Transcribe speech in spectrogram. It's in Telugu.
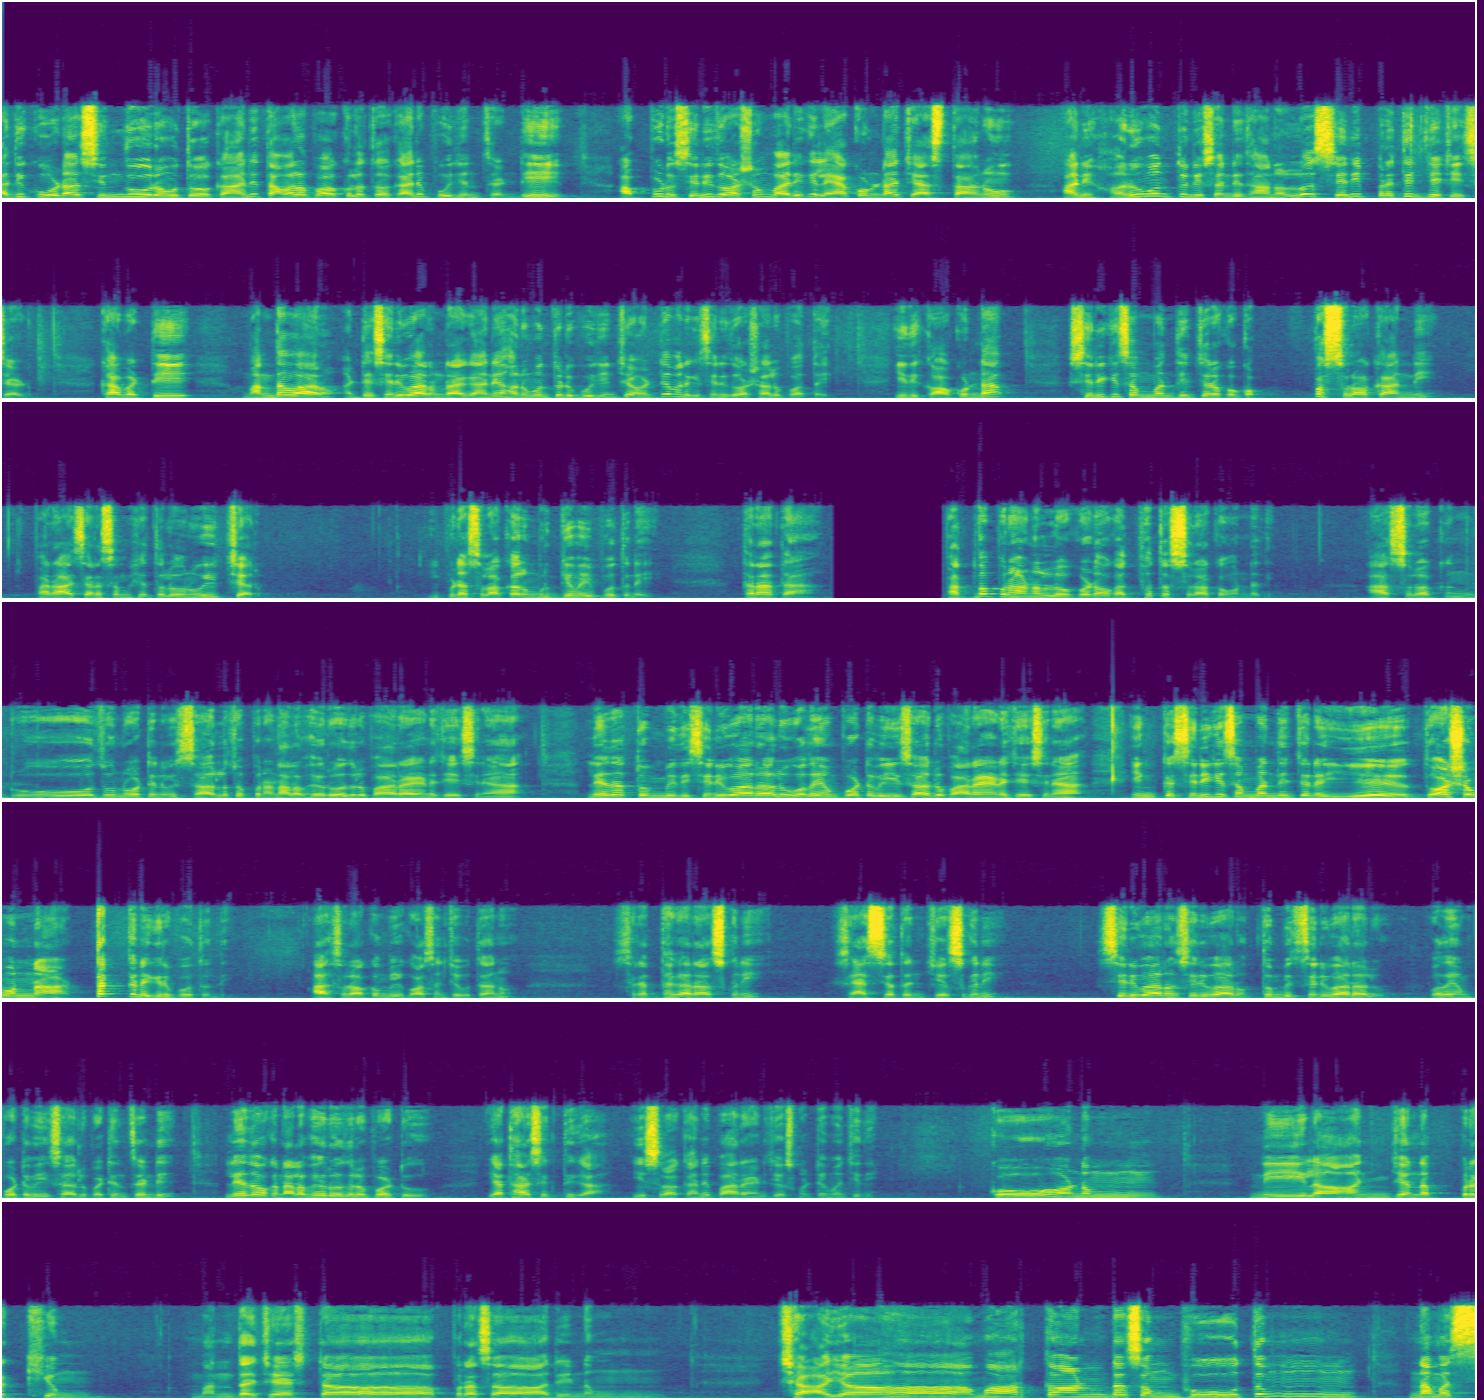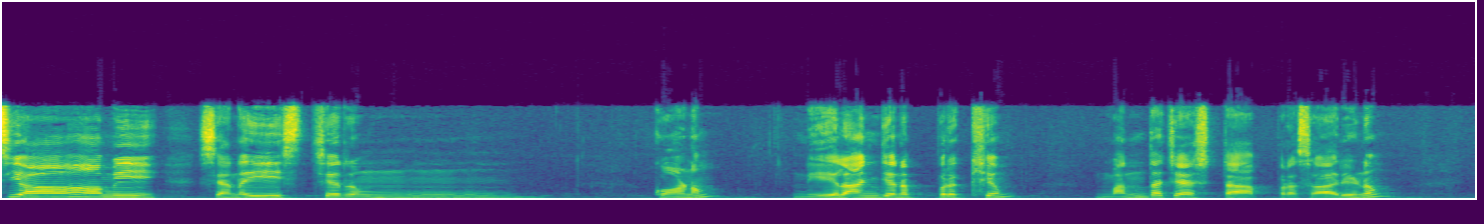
అది కూడా సింధూరముతో కానీ తమలపాకులతో కానీ పూజించండి. అప్పుడు శని దోషం వారికి లేకుండా చేస్తాను అని హనుమంతుని సన్నిధానంలో శని ప్రతిజ్ఞ చేశాడు. కాబట్టి మందవారం అంటే శనివారం రాగానే హనుమంతుడి పూజించామంటే మనకి శని దోషాలు పోతాయి. ఇది కాకుండా శనికి సంబంధించిన ఒక గొప్ప శ్లోకాన్ని పరాశర సంహితలోనూ ఇచ్చారు. ఇప్పుడు ఆ శ్లోకాలు మృగ్యమైపోతున్నాయి. తర్వాత పద్మపురాణంలో కూడా ఒక అద్భుత శ్లోకం ఉన్నది. ఆ శ్లోకం రోజు నూట ఎనిమిది సార్లు చొప్పున నలభై రోజులు పారాయణ చేసినా లేదా తొమ్మిది శనివారాలు ఉదయం పూట వెయ్యి సార్లు పారాయణ చేసినా ఇంకా శనికి సంబంధించిన ఏ దోషం ఉన్నా టక్కన ఎగిరిపోతుంది. ఆ శ్లోకం మీకోసం చెబుతాను. శ్రద్ధగా రాసుకుని శాశ్వతం చేసుకుని శనివారం శనివారం తొమ్మిది శనివారాలు ఉదయం పూట వెయ్యి సార్లు పఠించండి లేదా ఒక నలభై రోజుల పాటు యథాశక్తిగా ఈ శ్లోకాన్ని పారాయణ చేసుకుంటే మంచిది. కోణం నీలాంజన ప్రఖ్యం మందచేష్టా ప్రసారిణం ఛాయామార్తాండ సంభూతం నమస్యామి శనైశ్చరం. కోణం నీలాంజన ప్రఖ్యం మందచేష్ట ప్రసారిణం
